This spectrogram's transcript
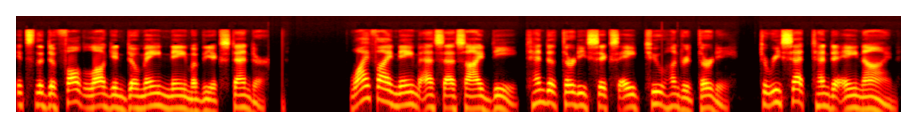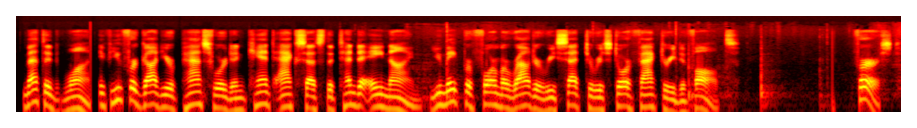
It's the default login domain name of the extender. Wi-Fi name SSID, Tenda 36A230. To reset Tenda A9. Method 1. If you forgot your password and can't access the Tenda A9, you may perform a router reset to restore factory defaults. First,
